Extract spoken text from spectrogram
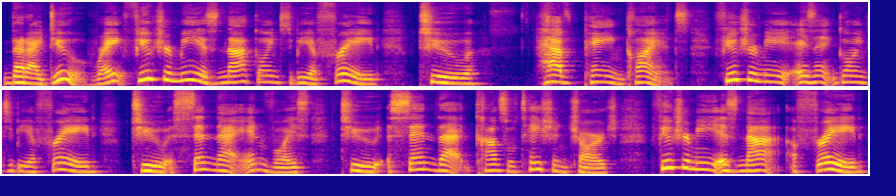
that I do, right? Future me is not going to be afraid to have paying clients. Future me isn't going to be afraid to send that invoice, to send that consultation charge. Future me is not afraid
